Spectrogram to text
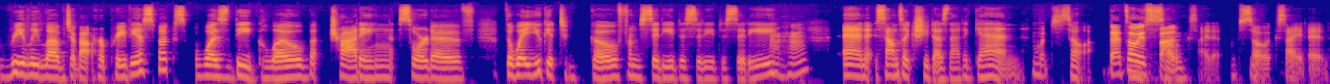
really loved about her previous books was the globe trotting sort of the way you get to go from city to city to city. Mm-hmm. And it sounds like she does that again. Which, so that's always fun. I'm fun. So excited. I'm so excited.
